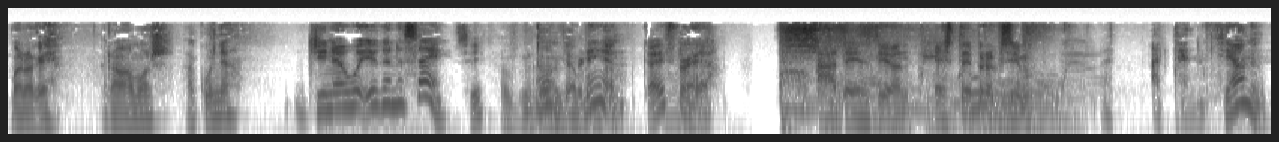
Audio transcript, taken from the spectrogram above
Bueno, ¿qué? ¿Grabamos la cuña? Do you know what you're going to say? Sí. Oh, brilliant. Go for Venga. Atención, este próximo... Atención.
